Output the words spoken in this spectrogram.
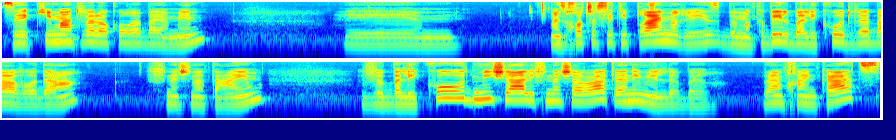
זה כמעט ולא קורה בימין. אמ, אני זוכרת שעשיתי פריימריז במקביל בליכוד ובעבודה, לפני שנתיים, ובליכוד, משעה לפני שבת אין עם מי לדבר. זה היה עם חיים כץ,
